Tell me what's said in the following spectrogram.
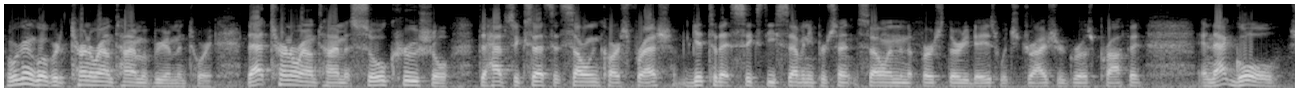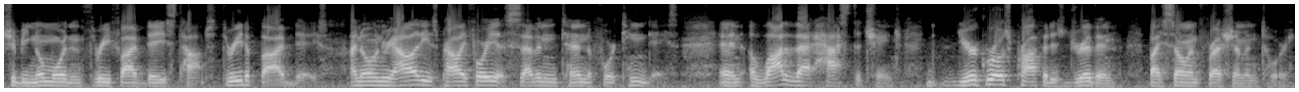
So we're going to go over the turnaround time of your inventory. That turnaround time is so crucial to have success at selling cars fresh. Get to that 60, 70% selling in the first 30 days, which drives your gross profit. And that goal should be no more than three, five days tops, three to five days. I know in reality it's probably for you seven, 10 to 14 days. And a lot of that has to change. Your gross profit is driven by selling fresh inventory.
